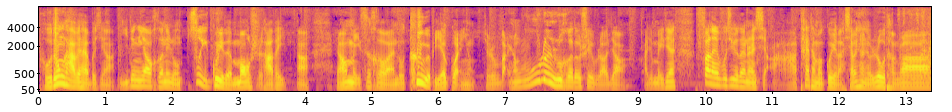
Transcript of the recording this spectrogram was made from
普通咖啡还不行啊，一定要喝那种最贵的猫屎咖啡啊。然后每次喝完都特别管用，就是晚上无论如何都睡不着觉啊，就每天翻来覆去在那想啊，太他妈贵了，想想就肉疼啊。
